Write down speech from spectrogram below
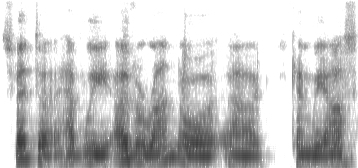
Sveta, have we overrun or uh, can we ask?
